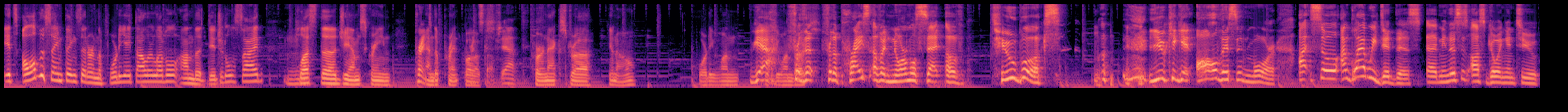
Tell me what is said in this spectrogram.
it's all the same things that are in the forty-eight dollar level on the digital side, plus the GM screen. Print. and the print print books stuff. Yeah. for an extra, you know, forty-one. Yeah. 51 For the for the price of a normal set of two books. You can get all this and more. Uh, so I'm glad we did this. I mean, this is us going into.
